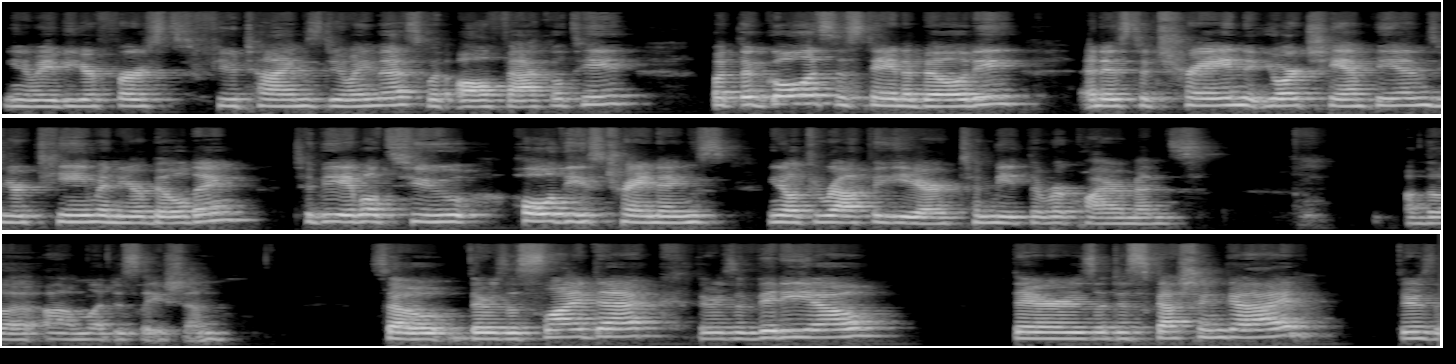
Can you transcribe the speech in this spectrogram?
you know, maybe your first few times doing this with all faculty, but the goal is sustainability and is to train your champions, your team and your building to be able to hold these trainings, you know, throughout the year to meet the requirements of the um, legislation. So there's a slide deck, there's a video, there's a discussion guide, there's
